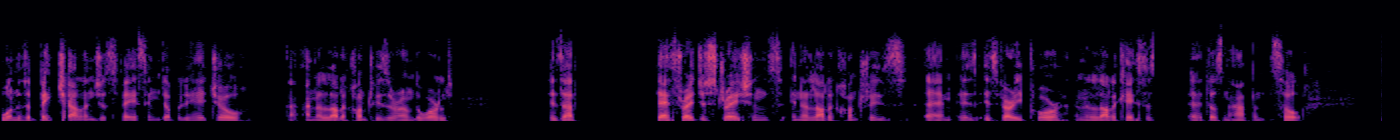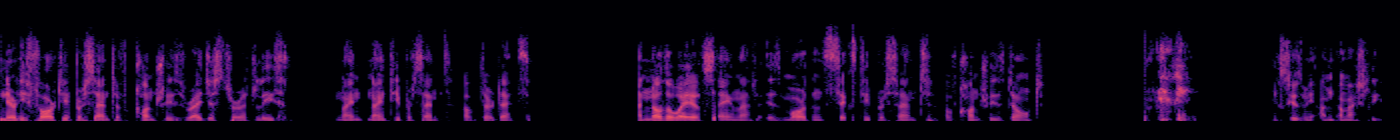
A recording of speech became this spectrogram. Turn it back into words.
One of the big challenges facing WHO and a lot of countries around the world is that death registrations in a lot of countries um, is is very poor and in a lot of cases uh, doesn't happen. So nearly 40% of countries register at least 90% of their deaths. Another way of saying that is more than 60% of countries don't excuse me I'm, I'm actually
